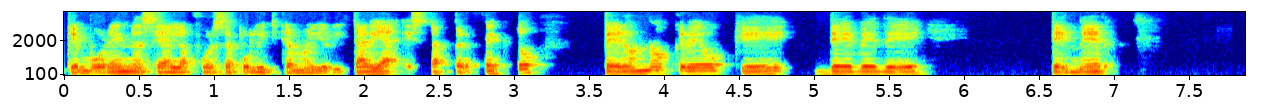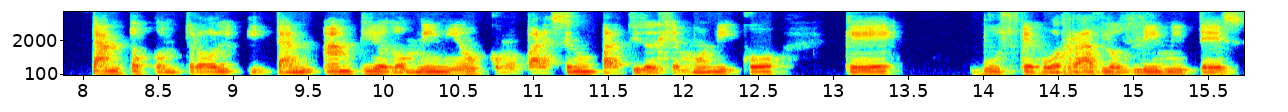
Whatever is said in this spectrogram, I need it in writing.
que Morena sea la fuerza política mayoritaria, está perfecto, pero no creo que debe de tener tanto control y tan amplio dominio como para ser un partido hegemónico que busque borrar los límites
